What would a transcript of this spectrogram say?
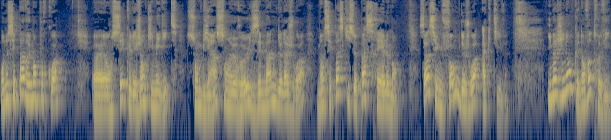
on ne sait pas vraiment pourquoi. Euh, on sait que les gens qui méditent sont bien, sont heureux, ils émanent de la joie, mais on ne sait pas ce qui se passe réellement. Ça, c'est une forme de joie active. Imaginons que dans votre vie,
